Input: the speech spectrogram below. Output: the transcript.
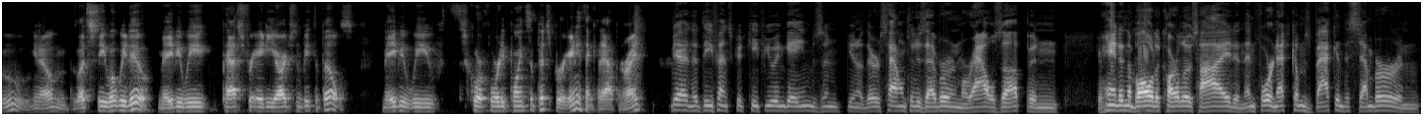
Ooh, you know, let's see what we do. Maybe we pass for 80 yards and beat the Bills. Maybe we score 40 points at Pittsburgh. Anything could happen, right? Yeah, and the defense could keep you in games, and you know they're as talented as ever, and morale's up, and you're handing the ball to Carlos Hyde, and then Fournette comes back in December, and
